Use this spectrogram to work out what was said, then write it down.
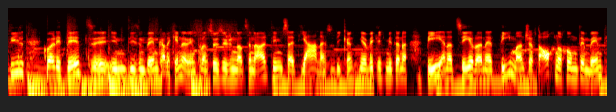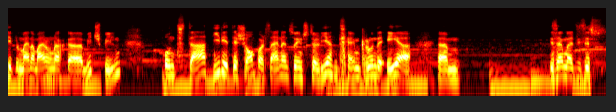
viel Qualität äh, in diesem WM-Kader, kenne im französischen Nationalteam seit Jahren. Also die könnten ja wirklich mit einer B, einer C oder einer D-Mannschaft auch noch um den WM-Titel meiner Meinung nach äh, mitspielen. Und da Didier Deschamps als einen zu installieren, der im Grunde eher ähm, ich sag mal, dieses,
